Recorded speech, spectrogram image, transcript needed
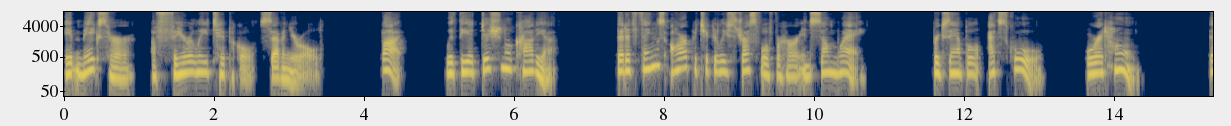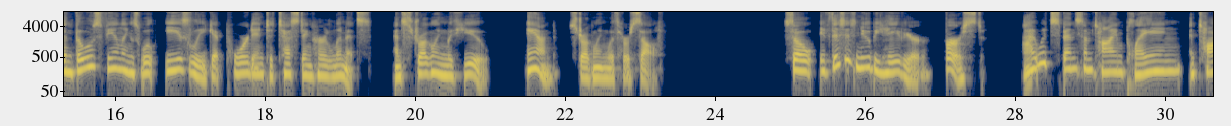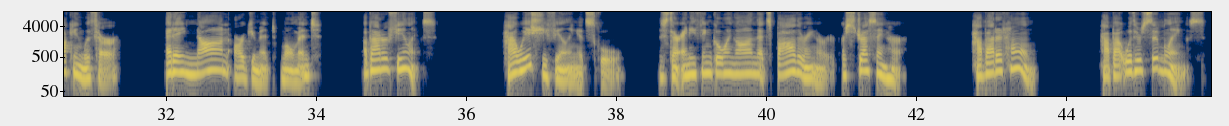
It makes her a fairly typical seven year old, but with the additional caveat that if things are particularly stressful for her in some way, for example, at school or at home, then those feelings will easily get poured into testing her limits and struggling with you and struggling with herself. So, if this is new behavior, first, I would spend some time playing and talking with her at a non argument moment about her feelings. How is she feeling at school? Is there anything going on that's bothering her or stressing her? How about at home? How about with her siblings?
